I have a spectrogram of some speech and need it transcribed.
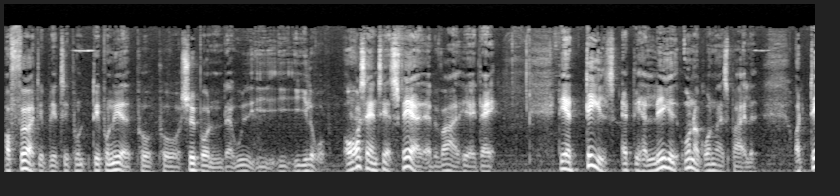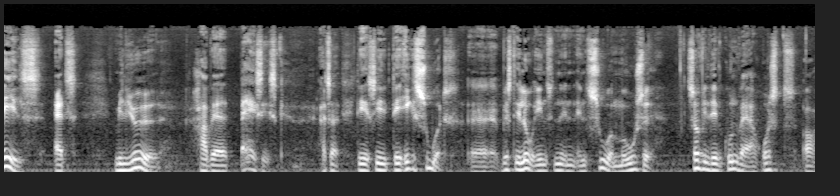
og før det blev deponeret på, på søbunden derude i, i, i Illerup. Årsagen til, at sværet er bevaret her i dag, det er dels, at det har ligget under grundvandsspejlet, og dels, at miljøet har været basisk. Altså, det er, sige, det er ikke surt. Øh, hvis det lå i en, sådan en, en sur mose, så ville det kun være rust og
